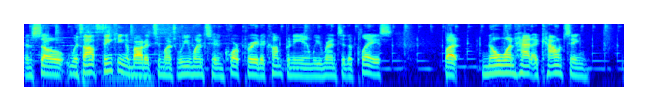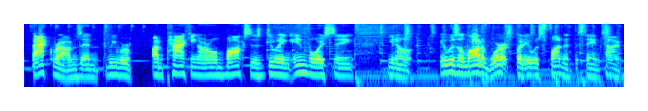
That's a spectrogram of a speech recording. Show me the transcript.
And so without thinking about it too much, we went to incorporate a company and we rented a place, but no one had accounting backgrounds and we were unpacking our own boxes, doing invoicing, you know, it was a lot of work, but it was fun at the same time.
